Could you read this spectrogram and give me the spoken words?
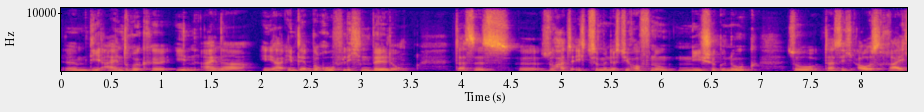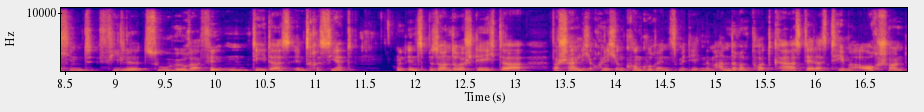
ähm, die Eindrücke in einer, ja, in der beruflichen Bildung. Das ist, äh, so hatte ich zumindest die Hoffnung, Nische genug, so dass sich ausreichend viele Zuhörer finden, die das interessiert. Und insbesondere stehe ich da wahrscheinlich auch nicht in Konkurrenz mit irgendeinem anderen Podcast, der das Thema auch schon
